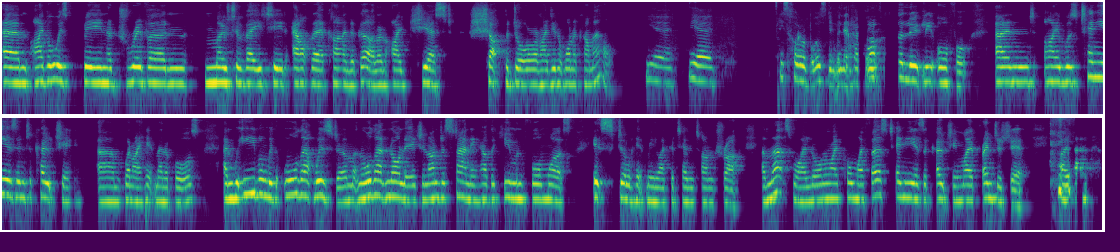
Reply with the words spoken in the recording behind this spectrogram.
Um, i've always been a driven motivated, out there kind of girl, and I just shut the door and I didn't want to come out. Yeah, yeah. It's horrible, isn't it, when that happens? Absolutely awful. And I was 10 years into coaching um, when I hit menopause. And we, even with all that wisdom and all that knowledge and understanding how the human form works, it still hit me like a 10 ton truck. And that's why, Lorna, I call my first 10 years of coaching my apprenticeship. I,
